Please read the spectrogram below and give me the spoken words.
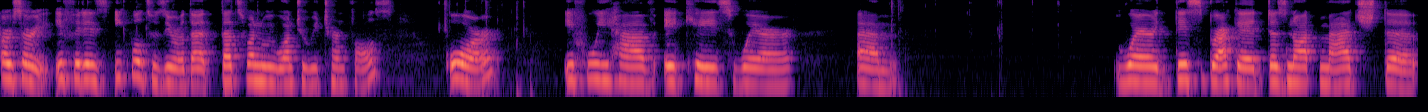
or sorry, if it is equal to zero, that, that's when we want to return false. Or if we have a case where um, where this bracket does not match the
